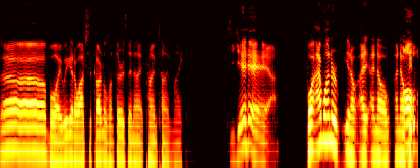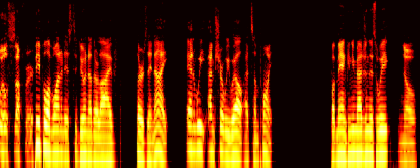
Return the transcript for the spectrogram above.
Oh boy, we got to watch the Cardinals on Thursday night, prime time, Mike. Yeah, Boy, I wonder. You know, I I know I know all peop- will suffer. people have wanted us to do another live Thursday night, and we I'm sure we will at some point. But man, can you imagine this week No,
